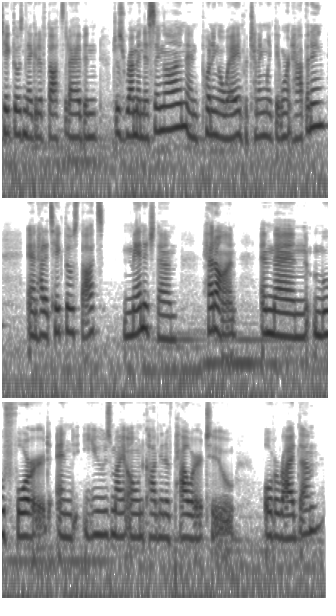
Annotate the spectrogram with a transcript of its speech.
take those negative thoughts that I had been just reminiscing on and putting away and pretending like they weren't happening, and how to take those thoughts, manage them head on, and then move forward and use my own cognitive power to override them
